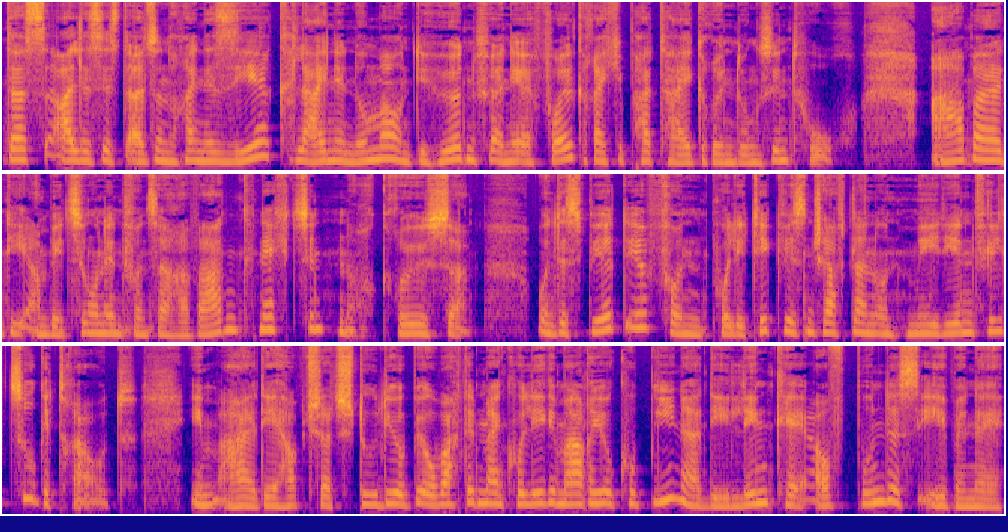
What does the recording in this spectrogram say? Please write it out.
Das alles ist also noch eine sehr kleine Nummer und die Hürden für eine erfolgreiche Parteigründung sind hoch. Aber die Ambitionen von Sarah Wagenknecht sind noch größer. Und es wird ihr von Politikwissenschaftlern und Medien viel zugetraut. Im ARD Hauptstadtstudio beobachtet mein Kollege Mario Kubina die Linke auf Bundesebene.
